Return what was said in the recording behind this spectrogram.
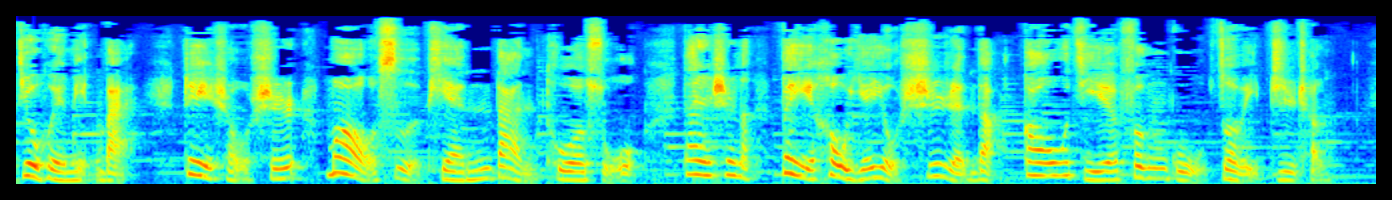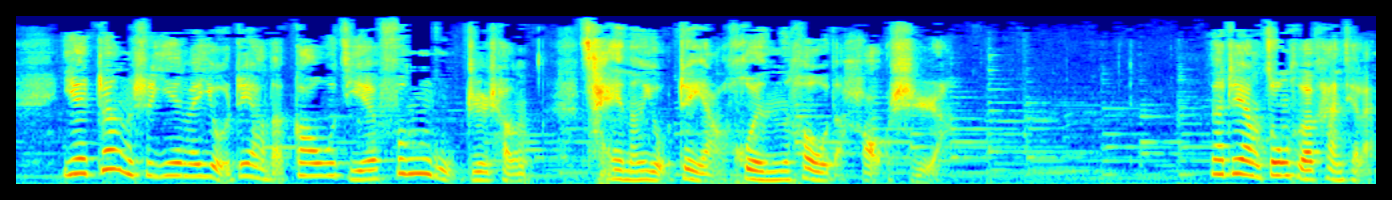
就会明白这首诗貌似恬淡脱俗，但是呢，背后也有诗人的高洁风骨作为支撑。也正是因为有这样的高洁风骨支撑，才能有这样浑厚的好诗啊。那这样综合看起来，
